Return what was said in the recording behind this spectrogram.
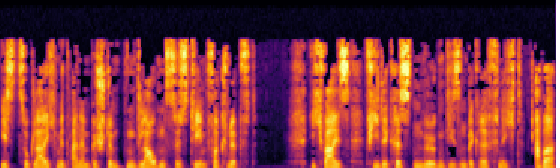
ist zugleich mit einem bestimmten Glaubenssystem verknüpft. Ich weiß, viele Christen mögen diesen Begriff nicht, aber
